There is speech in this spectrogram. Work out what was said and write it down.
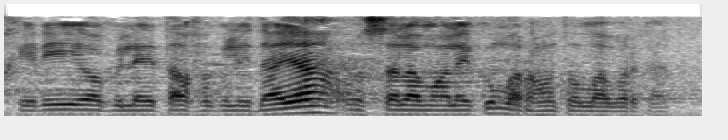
akhiri wabillahi taufiq hidayah. Wassalamualaikum warahmatullahi wabarakatuh.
